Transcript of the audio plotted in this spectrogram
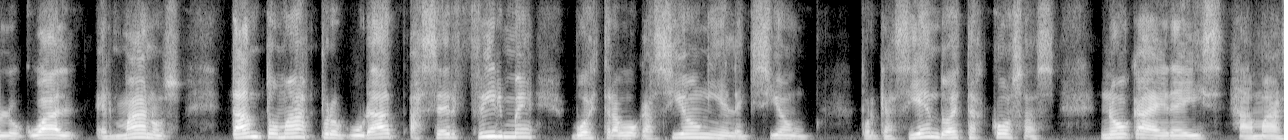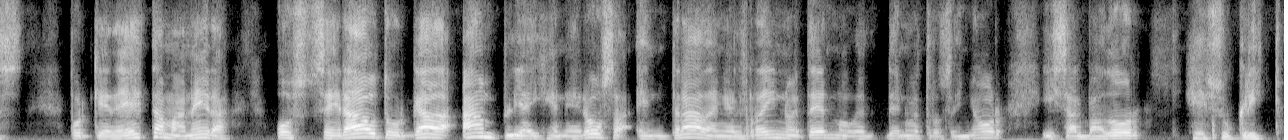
lo cual, hermanos, tanto más procurad hacer firme vuestra vocación y elección, porque haciendo estas cosas no caeréis jamás, porque de esta manera os será otorgada amplia y generosa entrada en el reino eterno de, nuestro Señor y Salvador Jesucristo.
